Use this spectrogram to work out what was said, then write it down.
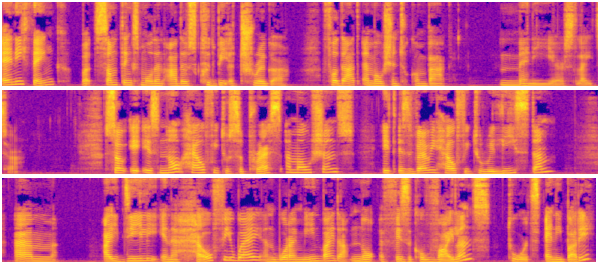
anything but some things more than others could be a trigger for that emotion to come back many years later so it is not healthy to suppress emotions. It is very healthy to release them. Um, ideally in a healthy way. And what I mean by that, not a physical violence towards anybody.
